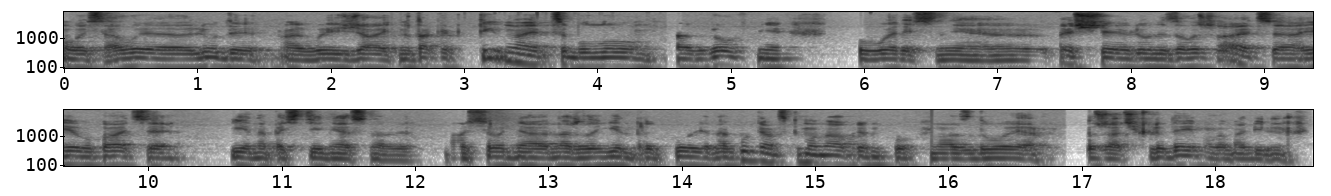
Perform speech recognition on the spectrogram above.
Ось, але люди е, виїжджають не так активно, як це було в жовтні, у вересні. Ще люди залишаються, і евакуація є на постійній основі. Сьогодні наш загін працює на Куп'янському напрямку. У нас двоє лежачих людей маломобільних.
